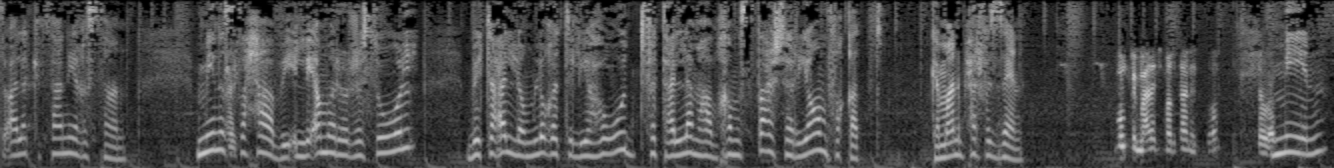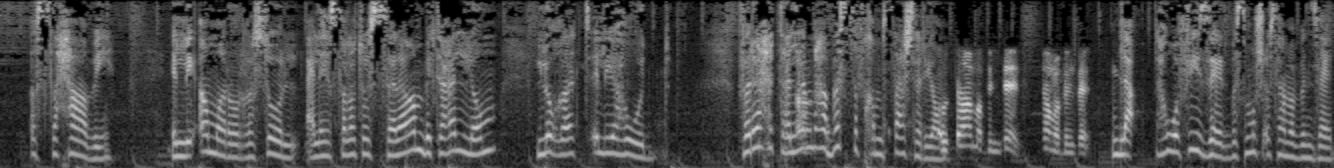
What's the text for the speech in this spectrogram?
سؤالك الثاني يا غسان. مين الصحابي اللي أمر الرسول بتعلم لغة اليهود فتعلمها ب 15 يوم فقط؟ كمان بحرف الزين. ممكن معلش مرة ثانية السؤال مين الصحابي اللي أمر الرسول عليه الصلاة والسلام بتعلم لغة اليهود فراح تعلمها بس في 15 يوم أسامة بن زيد أسامة بن زيد لا هو في زيد بس مش أسامة بن زيد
